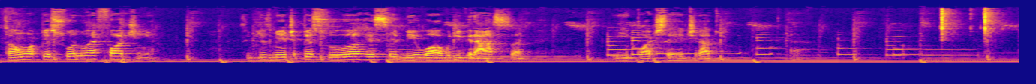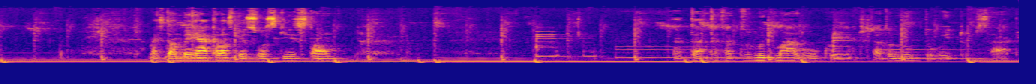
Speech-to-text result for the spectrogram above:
Então a pessoa não é fodinha. Simplesmente a pessoa recebeu algo de graça e pode ser retirado. Mas também há aquelas pessoas que estão tudo muito maluco, gente. Tá tudo muito doido, sabe?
